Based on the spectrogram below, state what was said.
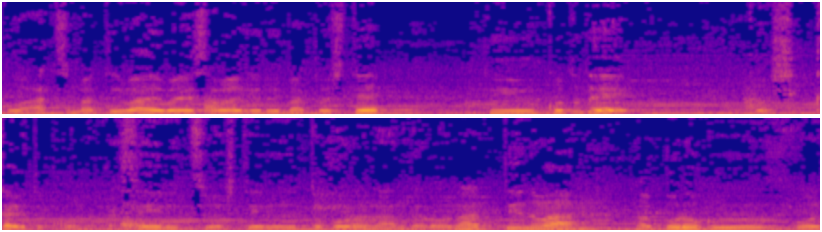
こう集まってワイワイ騒げる場としてっていうことでこうしっかりとこうなんか成立をしているところなんだろうなっていうのは、まあ、ブログを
